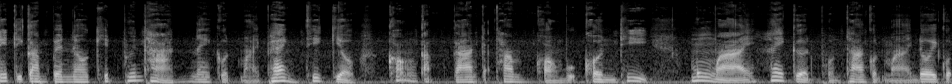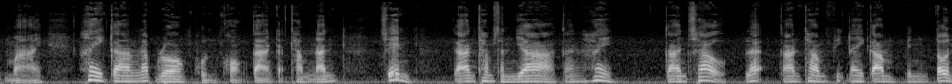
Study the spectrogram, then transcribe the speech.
นิติกรรมเป็นแนวคิดพื้นฐานในกฎหมายแพ่งที่เกี่ยวข้องกับการกระทำของบุคคลที่มุ่งหมายให้เกิดผลทางกฎหมาย โดยกฎหมาย ให้การรับรองผลของการกระทำนั้น เช่น การทำสัญญา การให้การเช่าและการทำพินัยกรรมเป็นต้น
